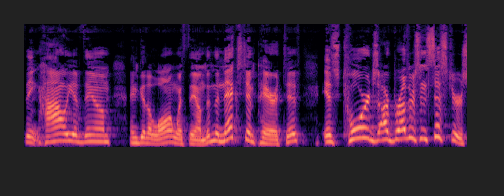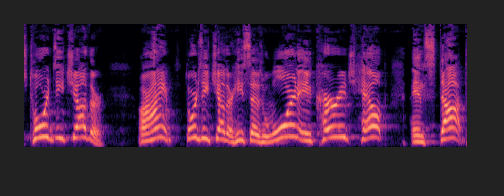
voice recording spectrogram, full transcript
think highly of them, and get along with them. Then the next imperative is towards our brothers and sisters, towards each other. All right? Towards each other. He says, warn, encourage, help, and stop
